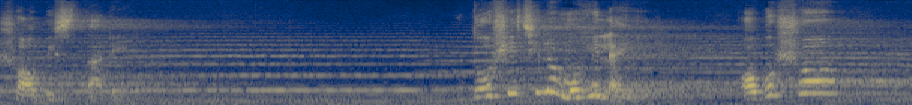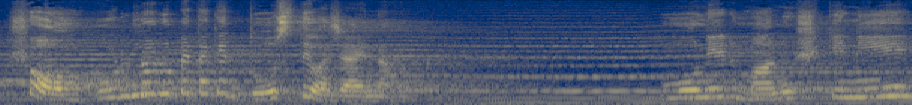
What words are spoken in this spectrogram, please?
সবিস্তারে। দোষী ছিল মহিলাই। অবশ্য সম্পূর্ণরূপে তাকে দোষ দেওয়া যায় না। মনের মানুষকে নিয়ে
